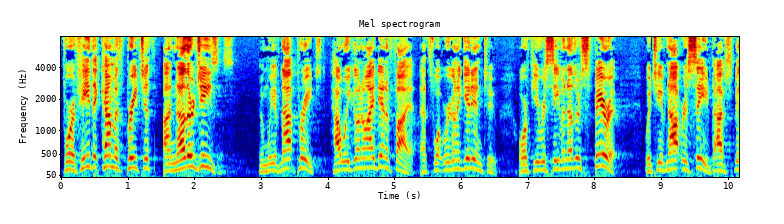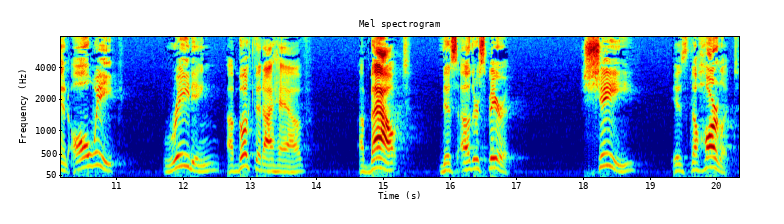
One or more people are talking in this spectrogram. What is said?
For if he that cometh preacheth another Jesus, whom we have not preached. How are we going to identify it? That's what we're going to get into. Or if you receive another spirit, which you have not received. I've spent all week reading a book that I have about this other spirit. She is the harlot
